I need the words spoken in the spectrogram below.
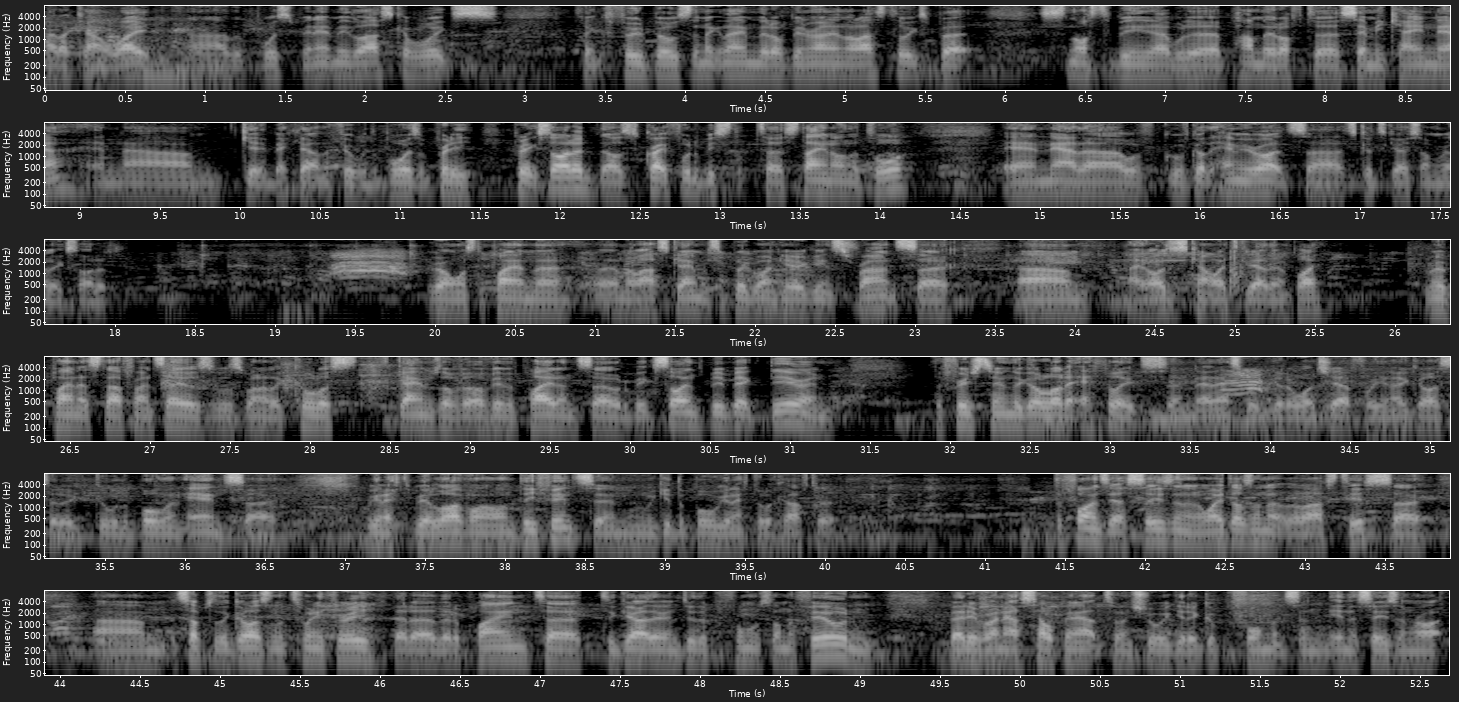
mate. I can't wait. Uh, the boys have been at me the last couple of weeks. I think Food Bill's the nickname that I've been running the last two weeks, but it's nice to be able to palm that off to Sammy Cane now and um, get it back out in the field with the boys. I'm pretty pretty excited. I was grateful to be to staying on the tour, and now that we've, we've got the hammy right, it's, uh, it's good to go. So I'm really excited. Everyone wants to play in the in the last game. It's a big one here against France, so um, mate, I just can't wait to get out there and play. Remember playing at Stade Francais was, was one of the coolest games I've, I've ever played, and so it'll be exciting to be back there. And the French team, they've got a lot of athletes, and, and that's what you've got to watch out for, you know, guys that are good with the ball in hand. So we're going to have to be alive on, on defence, and when we get the ball, we're going to have to look after it. Defines our season in a way, doesn't it, the last test? So um, it's up to the guys in the 23 that are, that are playing to, to go there and do the performance on the field, and about everyone else helping out to ensure we get a good performance and end the season right.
